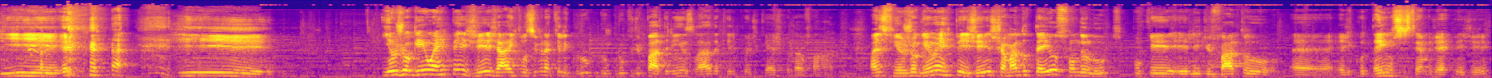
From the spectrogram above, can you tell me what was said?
E. e. E eu joguei um RPG já, inclusive naquele grupo, no grupo de padrinhos lá, daquele podcast que eu tava falando. Mas enfim, eu joguei um RPG chamado Tales from the Loop, porque ele de fato é, ele tem um sistema de RPG,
